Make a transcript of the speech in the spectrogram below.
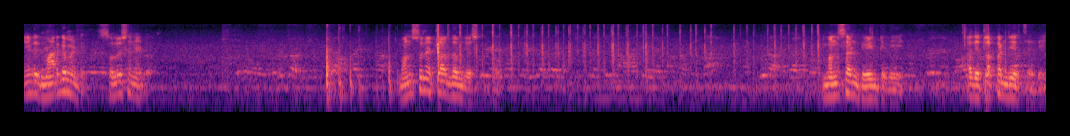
ఏంటి మార్గం ఏంటి? సొల్యూషన్ ఏంటి? మనసుని ఎట్లా అర్థం చేసుకుంటావు? మనసు అంటే ఏంటిది? అది ఎట్లా పనిచేస్తుంది?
